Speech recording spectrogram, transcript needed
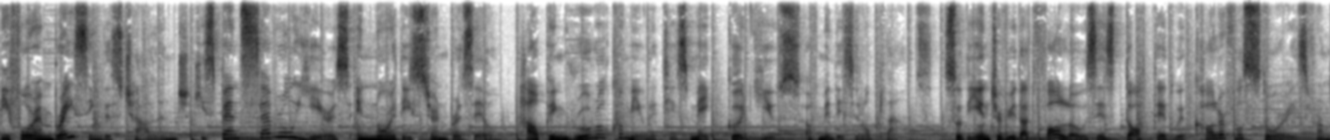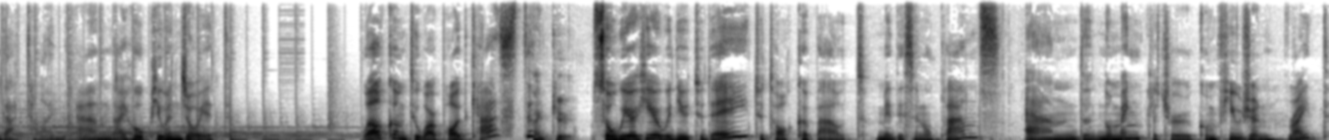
Before embracing this challenge, he spent several years in northeastern Brazil, helping rural communities make good use of medicinal plants. So the interview that follows is dotted with colorful stories from that time, and I hope you enjoy it. Welcome to our podcast. Thank you. So, we are here with you today to talk about medicinal plants and nomenclature confusion, right?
